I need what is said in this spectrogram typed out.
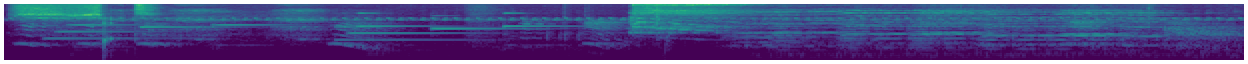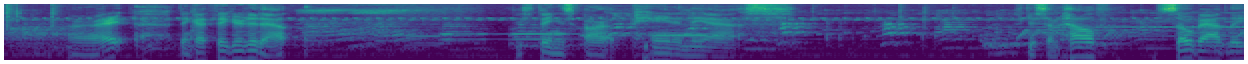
Shit. Alright, I think I figured it out. These things are a pain in the ass. Get some health so badly.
